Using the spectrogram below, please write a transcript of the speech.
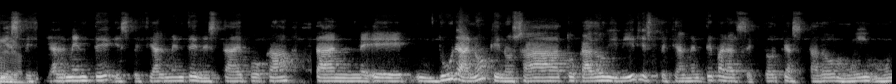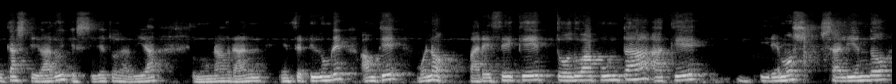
y especialmente, especialmente en esta época tan eh, dura ¿no? que nos ha tocado vivir y especialmente para el sector que ha estado muy, muy castigado y que sigue todavía con una gran incertidumbre, aunque bueno, parece que todo apunta a que iremos saliendo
